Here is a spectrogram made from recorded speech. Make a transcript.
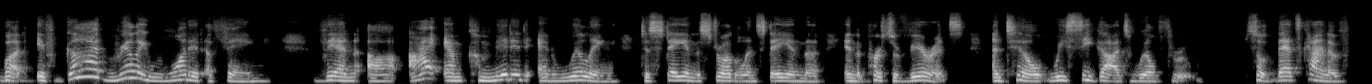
But if God really wanted a thing, then uh, I am committed and willing to stay in the struggle and stay in the in the perseverance until we see God's will through. So that's kind of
